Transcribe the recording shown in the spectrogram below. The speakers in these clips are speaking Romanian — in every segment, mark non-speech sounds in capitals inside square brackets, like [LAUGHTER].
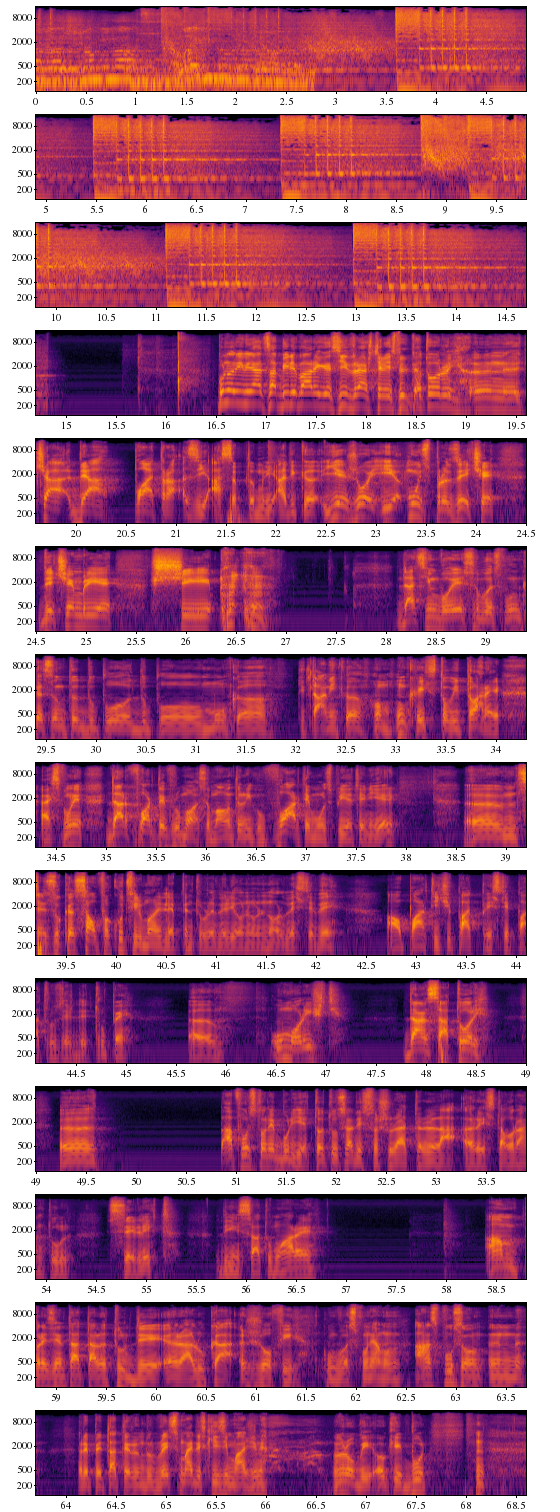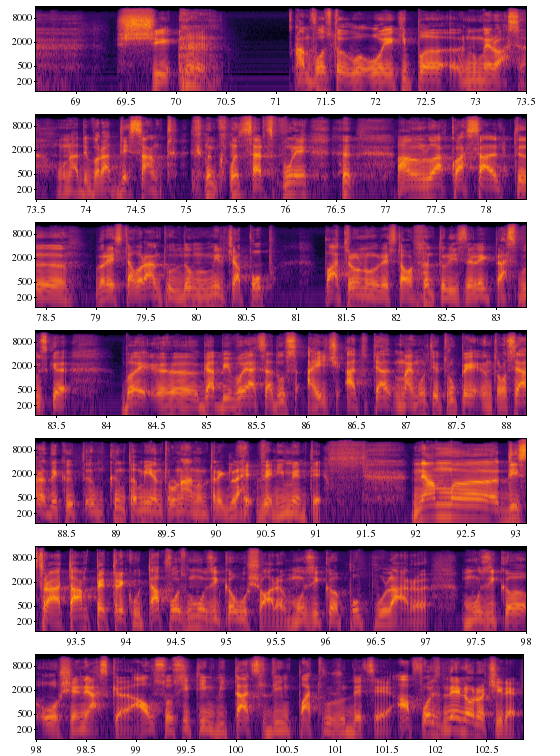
Doamnelor și domnilor, ladies and gentlemen. Bună dimineața, bine v-am regăsit, dragi telespectatori, în cea de-a patra zi a săptămânii. Adică e joi, e 11 decembrie și [CLEARS THROAT] dați-mi voie să vă spun că sunt după, după o muncă titanică, [LAUGHS] o muncă istovitoare, aș spune, dar foarte frumoasă. M-am întâlnit cu foarte mulți prieteni ieri, în sensul că s-au făcut filmările pentru Revelionul Nord-Vest TV, au participat peste 40 de trupe, uh, umoriști, dansatori, uh, a fost o nebunie. Totul s-a desfășurat la restaurantul Select din satul mare. Am prezentat alături de Raluca Jofi, cum vă spuneam, am spus-o în repetate rânduri. Vreți să mai deschizi imaginea? [LAUGHS] Robi, ok, bun. Și [CLEARS THROAT] am fost o, o echipă numeroasă, un adevărat desant, [LAUGHS] cum s-ar spune. [LAUGHS] Am luat cu asalt uh, restaurantul domnul Mircea Pop, patronul restaurantului Select, a spus că Băi, uh, Gabi, voi ați adus aici atâtea, mai multe trupe într-o seară decât îmi cântă mie într-un an întreg la [LAUGHS] evenimente. Ne-am uh, distrat, am petrecut, a fost muzică ușoară, muzică populară, muzică oșenească, au sosit invitați din patru județe, a fost nenorocire.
